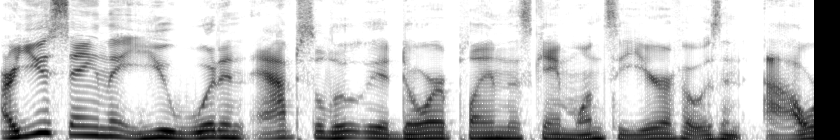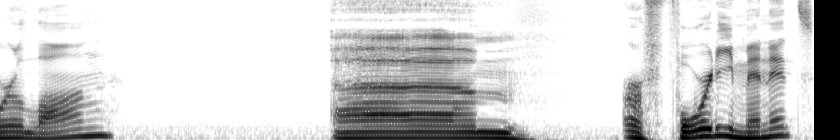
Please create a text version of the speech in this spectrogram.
Are you saying that you wouldn't absolutely adore playing this game once a year if it was an hour long? Um Or 40 minutes?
